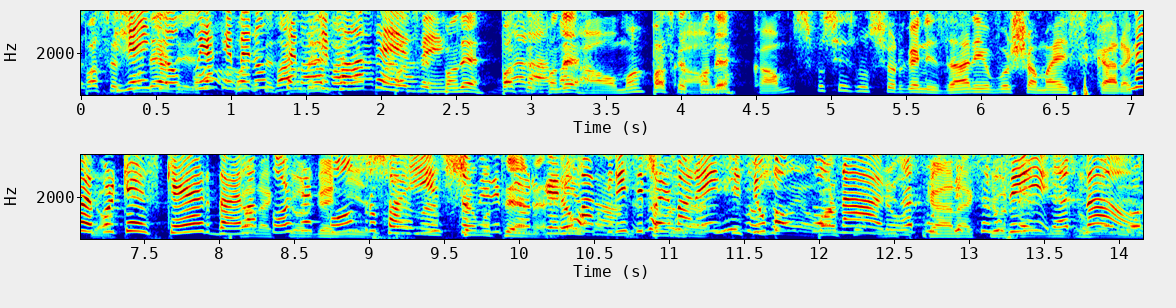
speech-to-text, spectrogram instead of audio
Posso responder, Gente, eu fui a que Adriles? menos Posso tempo de responder? fala vai, Posso teve. responder? Posso responder? Calma. Posso responder? Calma. Se vocês não se organizarem, eu vou chamar esse cara Não, é aqui. porque a esquerda, ela torce contra o país. Chama o Temer. É uma crise o permanente. Se o Joel. Bolsonaro. Esse cara que Se, não,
